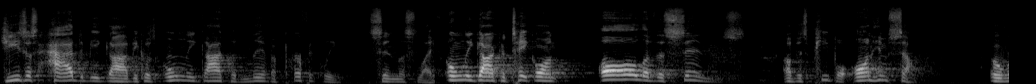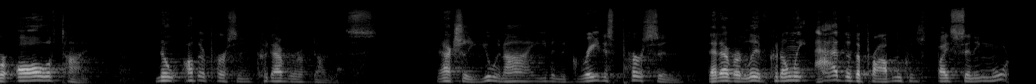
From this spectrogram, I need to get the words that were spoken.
Jesus had to be God because only God could live a perfectly sinless life. Only God could take on all of the sins of his people on himself over all of time. No other person could ever have done this. And actually, you and I, even the greatest person that ever lived, could only add to the problem by sinning more.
